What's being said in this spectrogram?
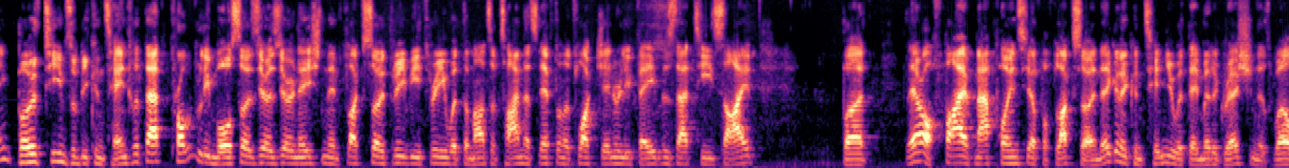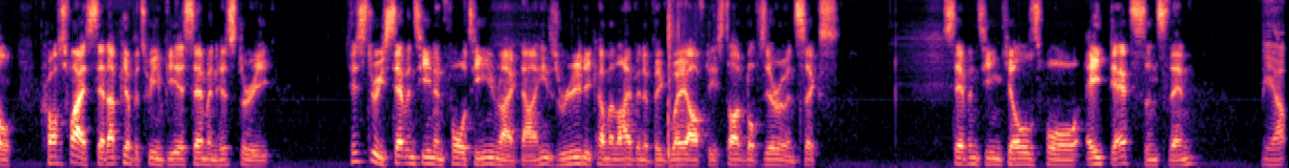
I think both teams would be content with that. Probably more so 0-0 Nation than Fluxo 3v3 with the amount of time that's left on the clock generally favors that T side. But there are five map points here for Fluxo, and they're going to continue with their mid aggression as well. Crossfire set up here between VSM and History. History 17 and 14 right now. He's really come alive in a big way after he started off 0 and 6. 17 kills for 8 deaths since then. Yep.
